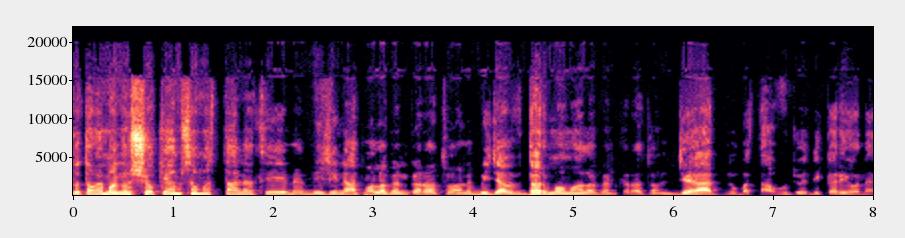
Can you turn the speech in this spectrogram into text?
તો તમે મનુષ્યો કેમ સમજતા નથી ને બીજી નાતમાં લગ્ન કરો છો અને બીજા ધર્મોમાં લગ્ન કરો છો? અને જેહાદનું બતાવવું જોઈએ દીકરીઓને.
